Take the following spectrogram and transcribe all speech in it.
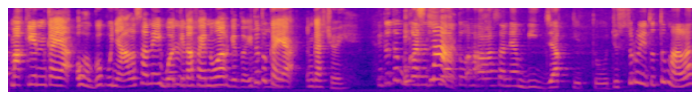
makin kayak oh gue punya alasan nih buat kita fan war gitu. Itu tuh kayak enggak cuy. Itu tuh bukan It's not. suatu alasan yang bijak gitu. Justru itu tuh malah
